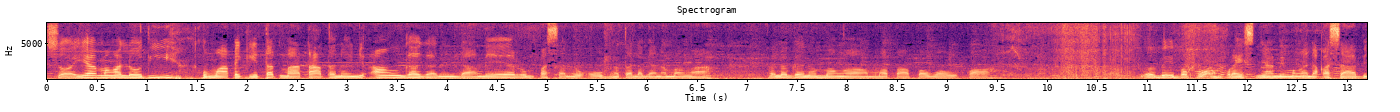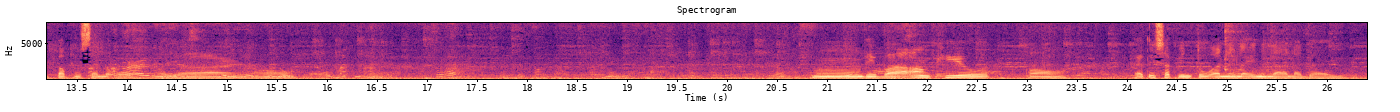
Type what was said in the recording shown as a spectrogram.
So, ayan mga Lodi, kung makikita at matatanong nyo, ang gaganda. Meron pa sa loob na talaga ng mga, talaga ng mga mapapawaw ka. So, iba po ang price niya. May mga nakasabit pa po sa loob. Ayan. Oh. Hmm, diba? Ang cute. Oh. Ito sa pintuan nila inilalagay.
